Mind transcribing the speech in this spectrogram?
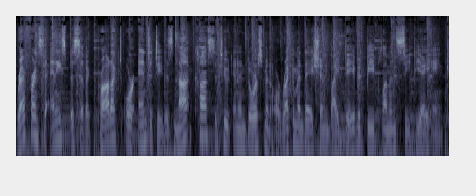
Reference to any specific product or entity does not constitute an endorsement or recommendation by David B. Plemons CPA Inc.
